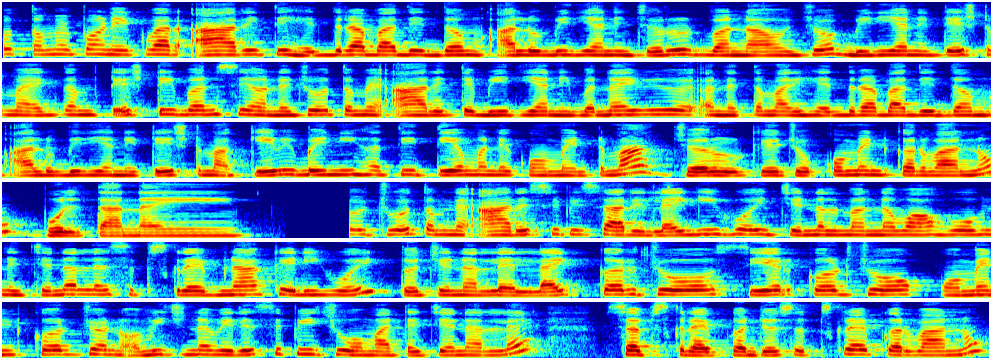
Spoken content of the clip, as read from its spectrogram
તો તમે પણ એકવાર આ રીતે હૈદરાબાદી દમ આલુ બિરયાની જરૂર બનાવજો. બિરયાની ટેસ્ટમાં એકદમ ટેસ્ટી બનશે અને જો તમે આ રીતે બિરયાની બનાવી હોય અને તમારી હૈદરાબાદી દમ આલુ બિરયાની ટેસ્ટમાં કેવી બની હતી તે મને કોમેન્ટમાં જરૂર કહેજો. કોમેન્ટ કરવાનું ભૂલતા નહીં. તો જો તમને આ રેસીપી સારી લાગી હોય, ચેનલમાં નવા હોવ ને ચેનલને સબસ્ક્રાઈબ ના કરી હોય, તો ચેનલને લાઇક કરજો, શેર કરજો, કોમેન્ટ કરજો અને આવી જ નવી રેસીપી જોવા માટે ચેનલને સબસ્ક્રાઈબ કરજો. સબસ્ક્રાઈબ કરવાનું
